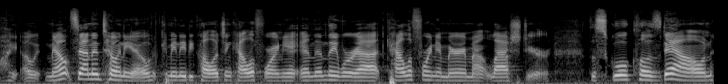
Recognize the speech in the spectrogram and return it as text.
I, oh, Mount San Antonio Community College in California, and then they were at California Marymount last year. The school closed down,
